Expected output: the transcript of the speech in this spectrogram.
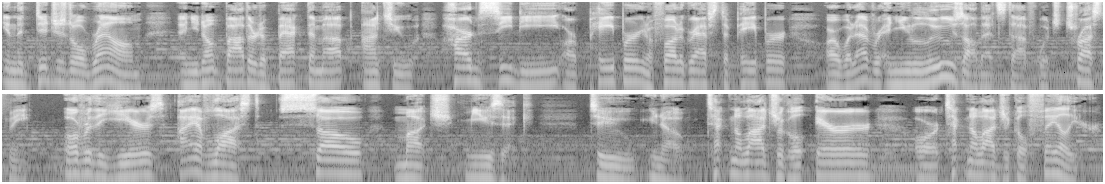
in the digital realm and you don't bother to back them up onto hard CD or paper, you know, photographs to paper or whatever, and you lose all that stuff, which trust me, over the years, I have lost so much music to, you know, technological error or technological failure.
